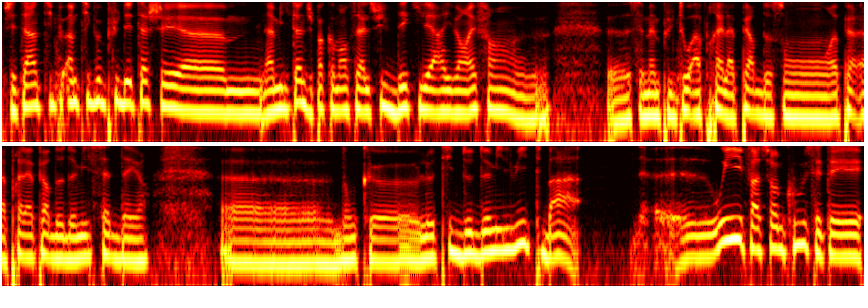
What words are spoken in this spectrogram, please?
j'étais un petit peu un petit peu plus détaché euh, Hamilton j'ai pas commencé à le suivre dès qu'il est arrivé en F1 euh, c'est même plutôt après la perte de son après la perte de 2007 d'ailleurs. Donc le titre de 2008 bah euh, oui, enfin sur le coup c'était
